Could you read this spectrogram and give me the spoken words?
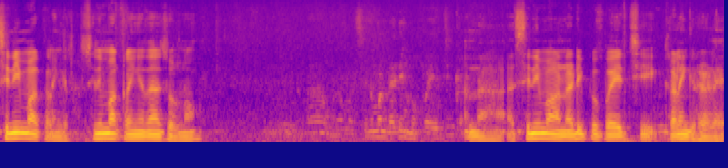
சினிமா கலைஞர் சினிமா கலைஞர் தான் சொல்லணும். நான் சினிமா நடிப்பு பயிற்சி கலைஞர்களே.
